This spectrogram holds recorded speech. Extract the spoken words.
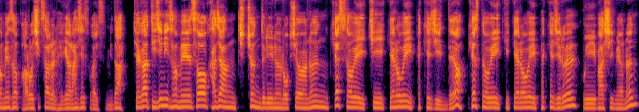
섬에서 바로 식사를 해결하실 수가 있습니다. 제가 디즈니 섬에서 가장 추천드리는 옵션은 Castaway Cay getaway 패키지인데요. Castaway Cay getaway 패키지를 구입하시면은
